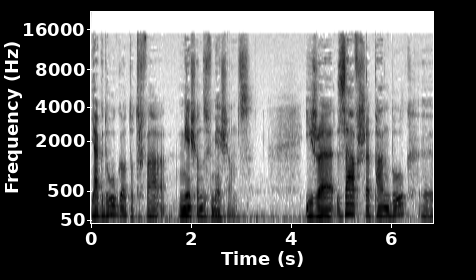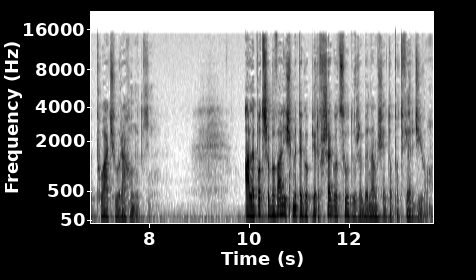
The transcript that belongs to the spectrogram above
jak długo to trwa miesiąc w miesiąc. I że zawsze Pan Bóg y, płacił rachunki. Ale potrzebowaliśmy tego pierwszego cudu, żeby nam się to potwierdziło.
